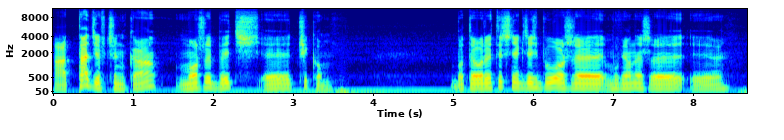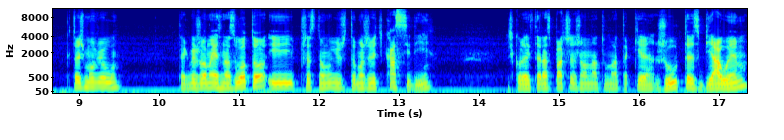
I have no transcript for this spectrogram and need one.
A ta dziewczynka może być yy, Chiką. Bo teoretycznie gdzieś było, że mówione, że yy, ktoś mówił, tak że ona jest na złoto i przez to mówił, że to może być Cassidy. Aczkolwiek teraz patrzę, że ona tu ma takie żółte z białym,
